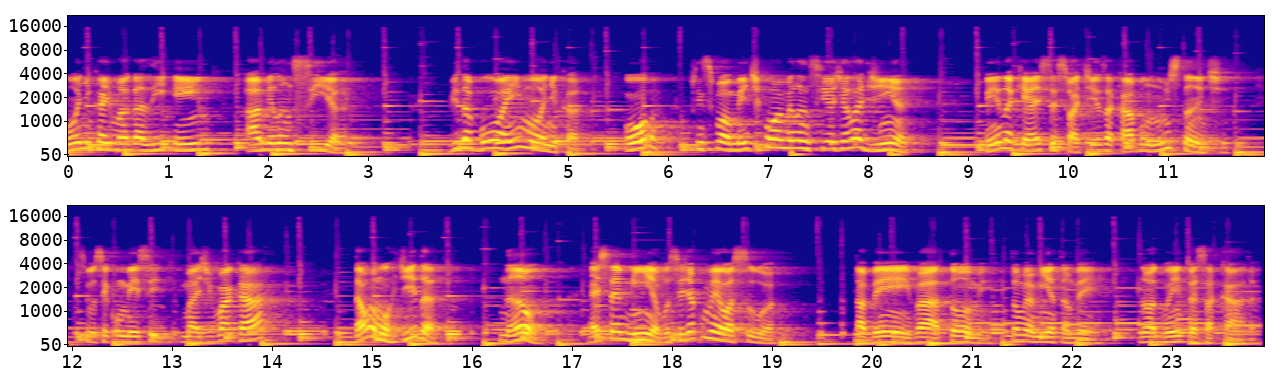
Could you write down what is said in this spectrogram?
Mônica e Magali em a melancia. Vida boa, hein, Mônica? Ou principalmente com a melancia geladinha. Pena que essas fatias acabam num instante. Se você comesse mais devagar, dá uma mordida? Não, essa é minha, você já comeu a sua. Tá bem, vá, tome, tome a minha também. Não aguento essa cara.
